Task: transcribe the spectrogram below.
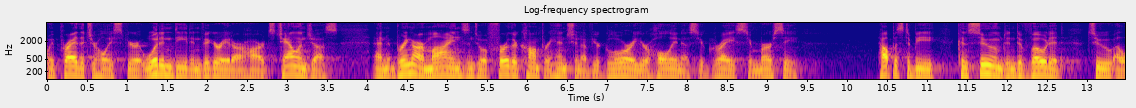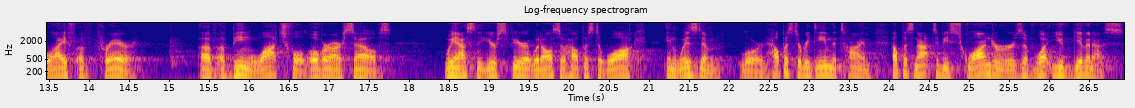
We pray that your Holy Spirit would indeed invigorate our hearts, challenge us, and bring our minds into a further comprehension of your glory, your holiness, your grace, your mercy. Help us to be consumed and devoted to a life of prayer, of, of being watchful over ourselves. We ask that your Spirit would also help us to walk in wisdom Lord. Help us to redeem the time. Help us not to be squanderers of what you've given us.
